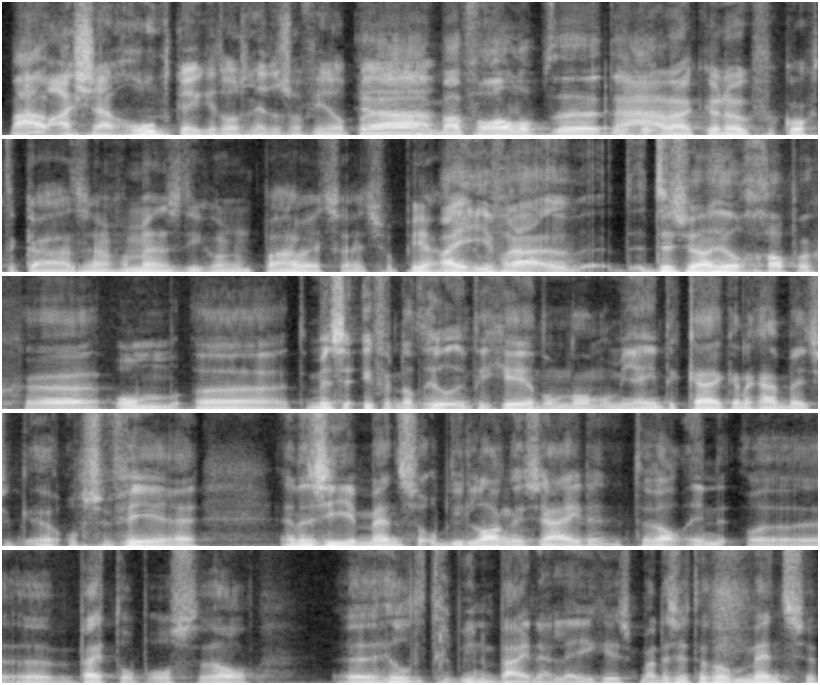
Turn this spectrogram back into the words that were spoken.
Maar, maar als je daar rondkeek, het was net alsof je op... ja, eh, maar vooral op de... de, Ja, maar kunnen ook verkochte kaarten zijn van mensen die gewoon een paar wedstrijdjes op jaar. Maar je vraagt, het is wel heel grappig eh, om, eh, tenminste, ik vind dat heel intrigerend om dan om je heen te kijken en dan ga je een beetje observeren. En dan zie je mensen op die lange zijde, terwijl in, bij Top Os, terwijl eh, heel die tribune bijna leeg is. Maar er zitten gewoon mensen,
